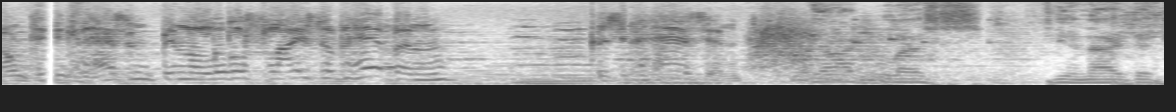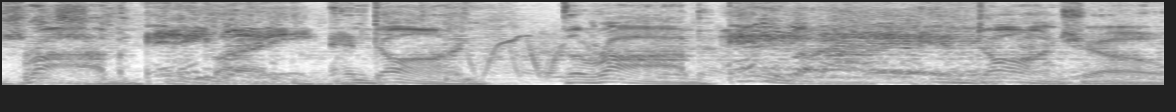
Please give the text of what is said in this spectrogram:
Don't think it hasn't been a little slice of heaven. Because it hasn't. God bless the United States. Rob, Arnie, and Dawn. The Rob, Arnie, and Dawn Show.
